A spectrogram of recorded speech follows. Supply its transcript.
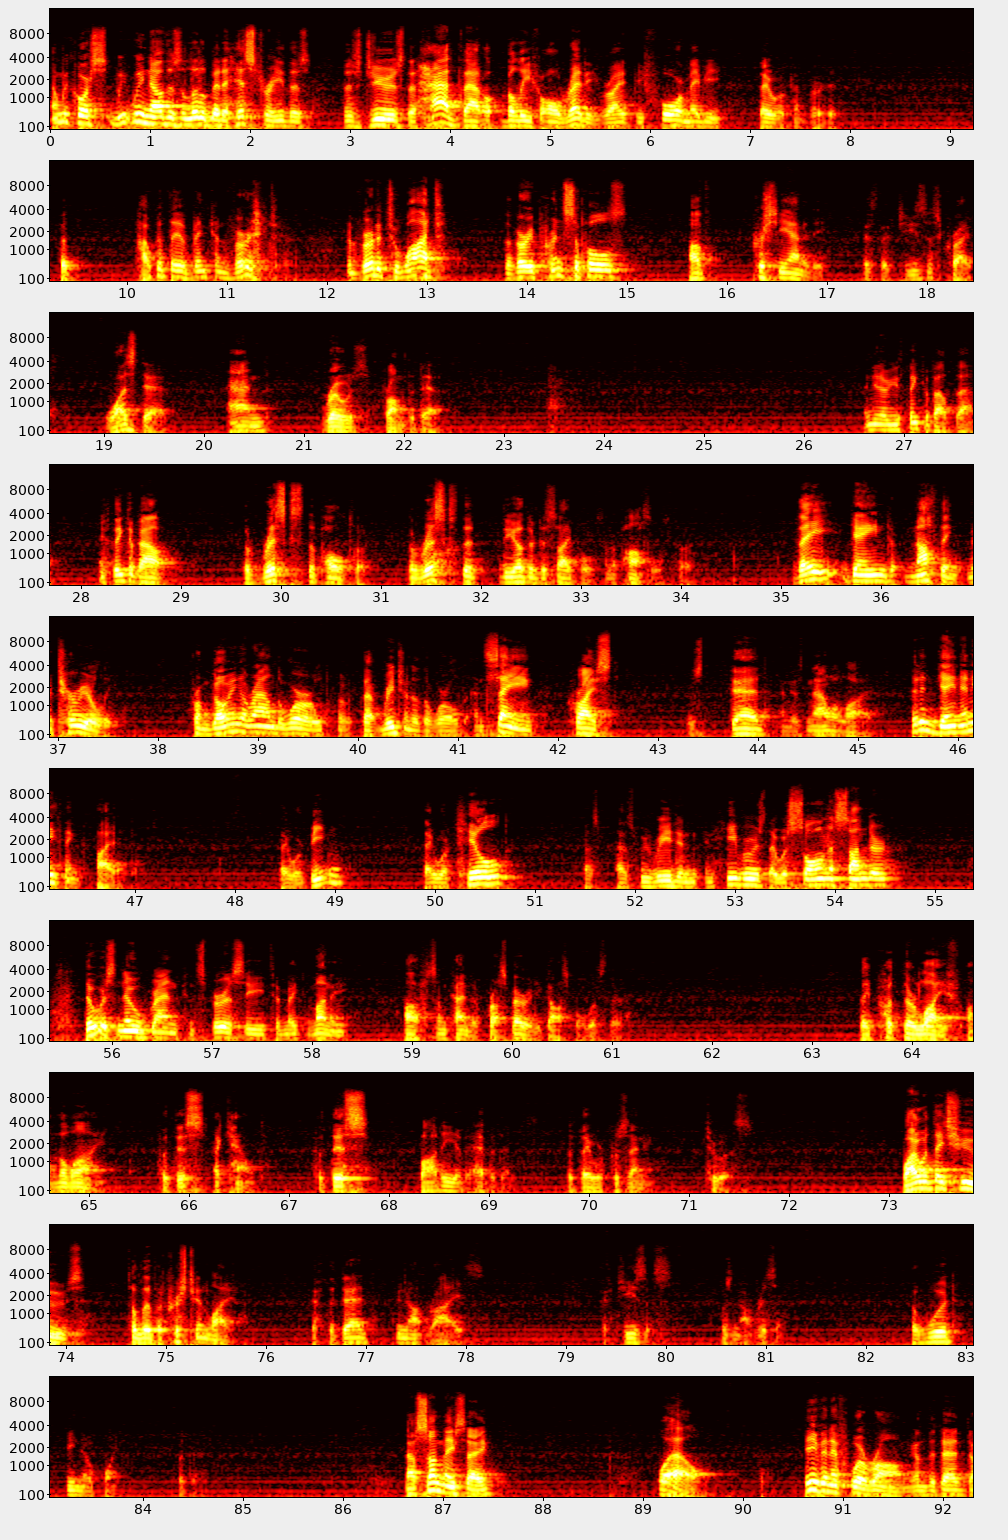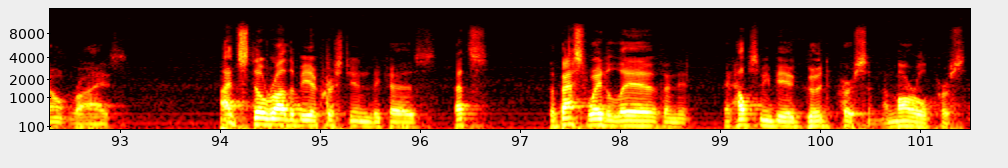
And of course, we, we know there's a little bit of history. There's, there's Jews that had that belief already, right, before maybe they were converted. But how could they have been converted? converted to what? The very principles of Christianity is that Jesus Christ was dead and rose from the dead. And you know, you think about that. You think about the risks that Paul took, the risks that the other disciples and apostles took. They gained nothing materially from going around the world, uh, that region of the world, and saying Christ was dead and is now alive. They didn't gain anything by it. They were beaten, they were killed. As, as we read in, in Hebrews, they were sawn asunder. There was no grand conspiracy to make money off some kind of prosperity gospel, was there? They put their life on the line for this account, for this body of evidence that they were presenting to us. Why would they choose to live a Christian life if the dead do not rise? If Jesus was not risen? There would be no point. Now, some may say, well, even if we're wrong and the dead don't rise, I'd still rather be a Christian because that's the best way to live and it, it helps me be a good person, a moral person.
